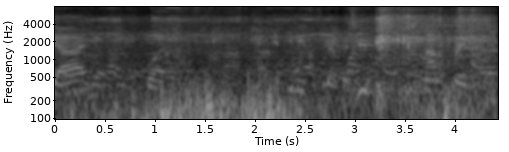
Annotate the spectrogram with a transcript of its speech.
Guy, but if he needs to step in, he's not afraid.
